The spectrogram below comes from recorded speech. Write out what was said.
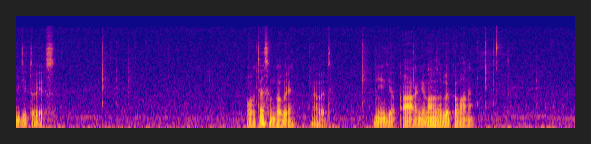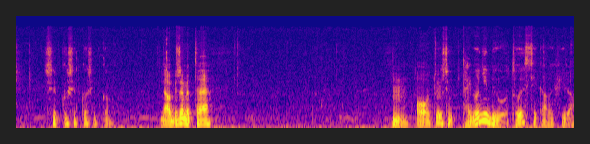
Gdzie to jest? O, te są dobre, nawet. Nie idzie. A, nie, mam zablokowane. Szybko, szybko, szybko. Dobra, bierzemy te. Hmm, o, tu jeszcze tego nie było, to jest ciekawa chwila.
